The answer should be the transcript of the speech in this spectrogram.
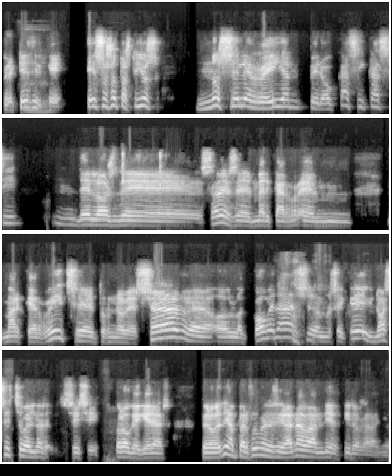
Pero quiere decir que esos otros tíos no se le reían, pero casi, casi de los de, ¿sabes? El Mercar, Market Rich, eh, Turnover Share, eh, o la Covenant, no sé qué, y no has hecho el... sí, sí, todo lo que quieras. Pero vendían perfumes y ganaban 10 kilos al año.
